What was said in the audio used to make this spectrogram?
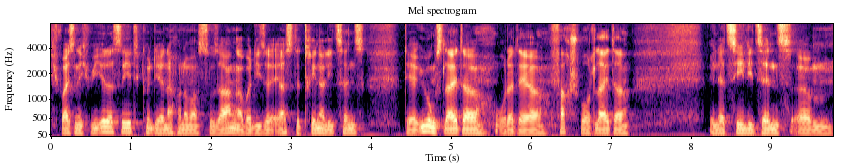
Ich weiß nicht, wie ihr das seht, könnt ihr ja nachher noch was zu sagen, aber diese erste Trainerlizenz der Übungsleiter oder der Fachsportleiter, in der C-Lizenz. Ähm,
